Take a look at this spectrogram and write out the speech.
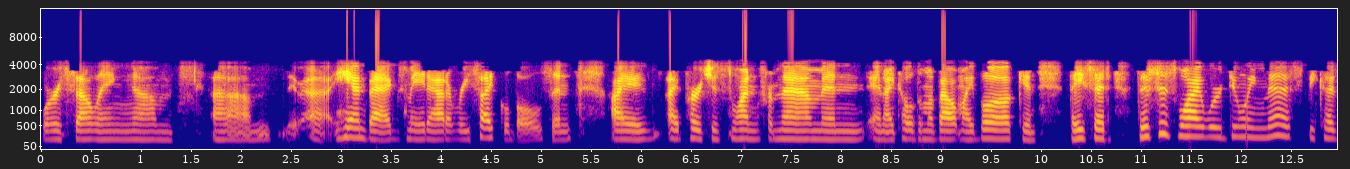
were selling um, um, uh, handbags made out of recyclables, and I I purchased one from them, and and I told them about my book, and they said this is why we're doing this because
